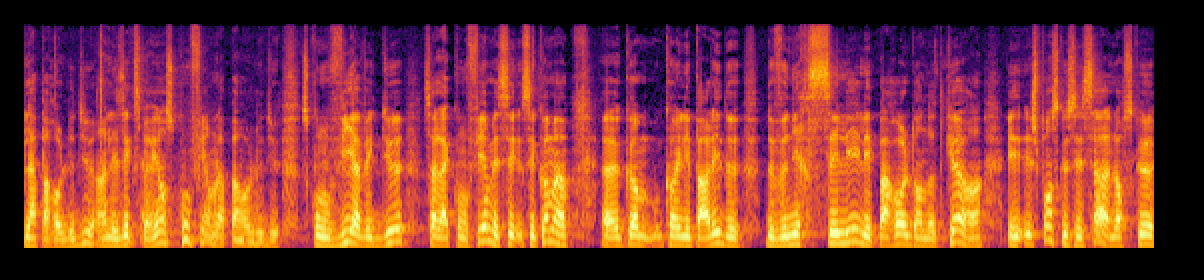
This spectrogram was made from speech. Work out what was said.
la parole de Dieu. Hein. Les expériences confirment la parole de Dieu. Ce qu'on vit avec Dieu, ça la confirme. Et c'est comme, euh, comme quand il est parlé de, de, venir sceller les paroles dans notre cœur. Hein. Et, je pense que c'est ça. Lorsque euh,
